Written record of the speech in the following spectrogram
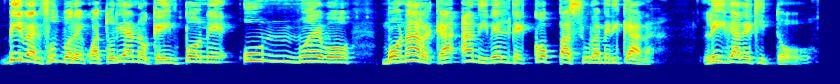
viva el fútbol ecuatoriano que impone un nuevo monarca a nivel de Copa Suramericana. Liga de Quito.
